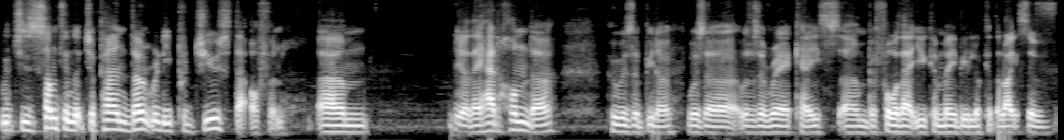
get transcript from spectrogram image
which is something that Japan don't really produce that often. Um, you know, they had Honda, who was a you know was a was a rare case. Um, before that, you can maybe look at the likes of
